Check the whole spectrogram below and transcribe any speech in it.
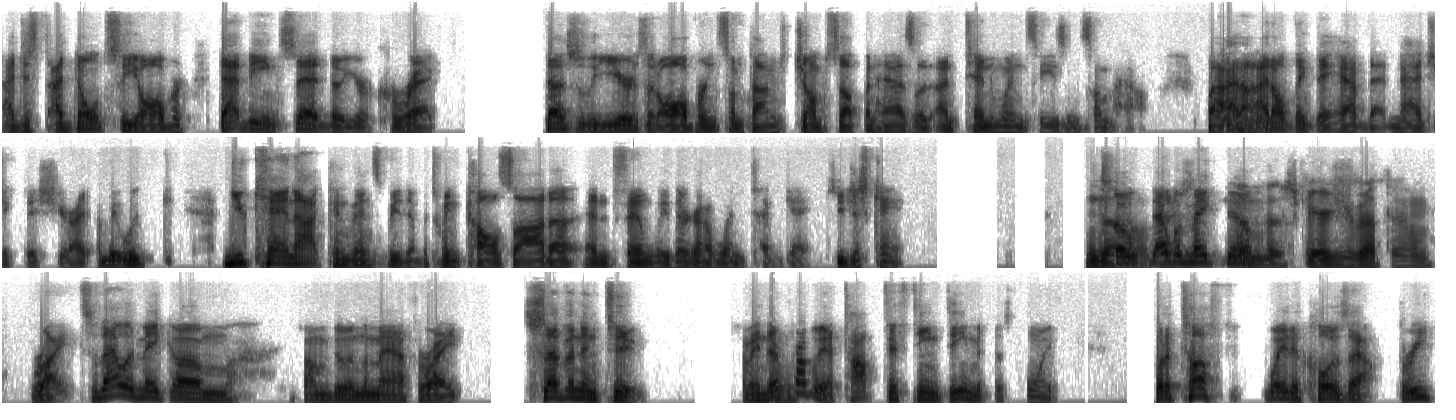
I just I don't see Auburn. That being said, though, you're correct. Those are the years that Auburn sometimes jumps up and has a, a 10 win season somehow. But mm-hmm. I, I, don't think they have that magic this year. I, I mean, we, you cannot convince me that between Calzada and Finley, they're going to win 10 games. You just can't. No, so that would make them. that scares you about them. Right. So that would make them, if I'm doing the math right, seven and two. I mean, they're mm-hmm. probably a top 15 team at this point, but a tough way to close out. Three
